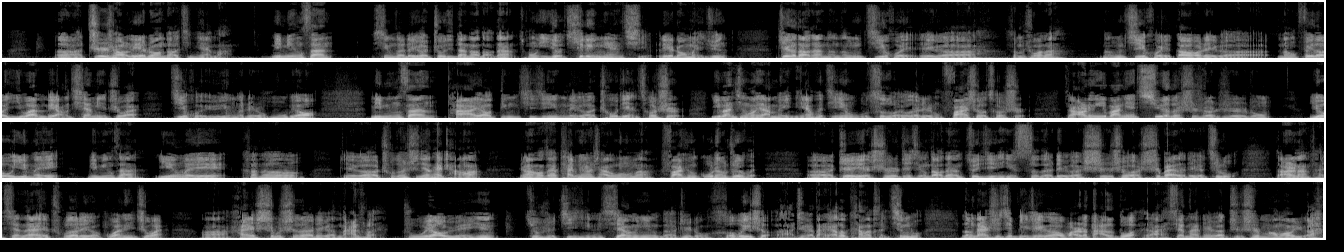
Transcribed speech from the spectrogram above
呃，至少列装到今年吧。民兵三型的这个洲际弹道导弹，从一九七零年起列装美军。这个导弹呢，能击毁这个怎么说呢？能击毁到这个能飞到一万两千米之外，击毁预定的这种目标。民兵三它要定期进行这个抽检测试，一般情况下每年会进行五次左右的这种发射测试。在二零一八年七月的试射之中，有一枚民兵三因为可能。这个储存时间太长了，然后在太平洋上空呢发生故障坠毁，呃，这也是这型导弹最近一次的这个试射失败的这个记录。当然呢，它现在除了这个惯例之外，啊，还时不时的这个拿出来，主要原因就是进行相应的这种核威慑啊，这个大家都看得很清楚。冷战时期比这个玩的大得多，啊，现在这个只是毛毛雨了。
